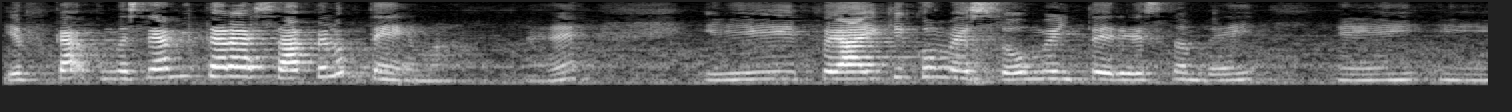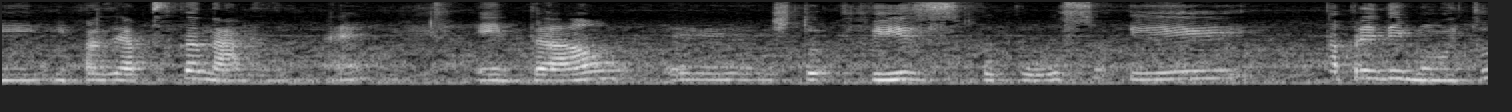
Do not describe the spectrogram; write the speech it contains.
e eu ficar, comecei a me interessar pelo tema. Né, e foi aí que começou o meu interesse também em, em, em fazer a psicanálise. Né. Então, é, estou, fiz o curso e aprendi muito,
